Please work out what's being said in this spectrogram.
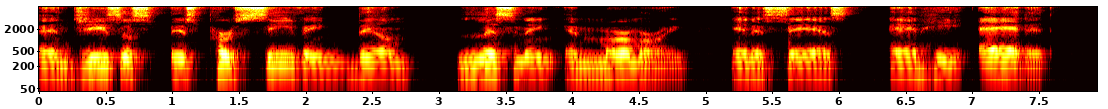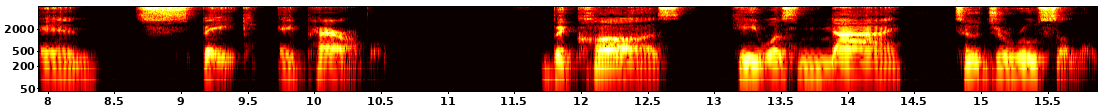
And Jesus is perceiving them listening and murmuring. And it says, and he added and spake a parable because he was nigh to Jerusalem.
